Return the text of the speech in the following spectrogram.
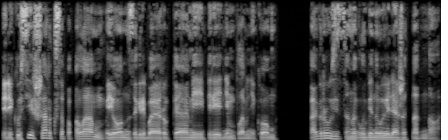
Перекуси Шаркса пополам, и он, загребая руками и передним плавником, погрузится на глубину и ляжет на дно.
